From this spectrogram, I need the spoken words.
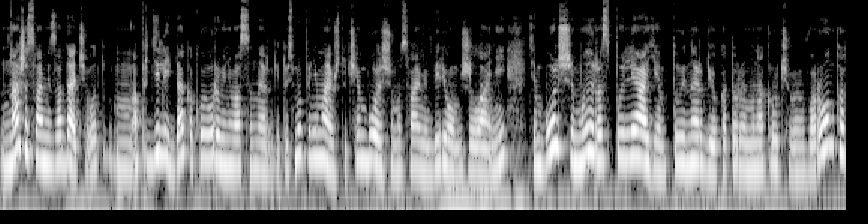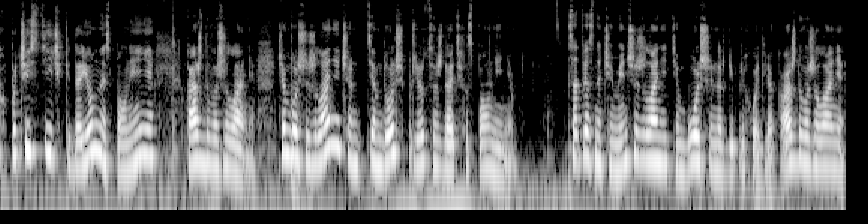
наша с вами задача вот определить, да, какой уровень у вас энергии. То есть мы понимаем, что чем больше мы с вами берем желаний, тем больше мы распыляем ту энергию, которую мы накручиваем в воронках, по частичке даем на исполнение каждого желания. Чем больше желаний, чем, тем дольше придется ждать их исполнения. Соответственно, чем меньше желаний, тем больше энергии приходит для каждого желания,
